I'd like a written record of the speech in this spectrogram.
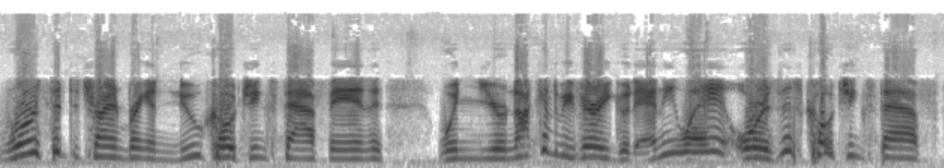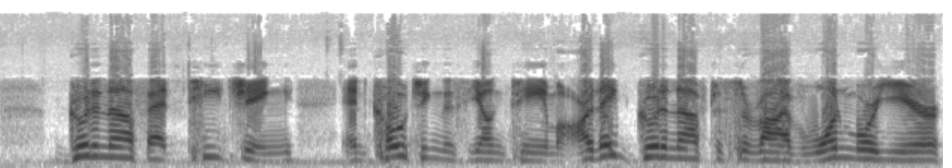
worth it to try and bring a new coaching staff in when you're not going to be very good anyway, or is this coaching staff good enough at teaching and coaching this young team? Are they good enough to survive one more year?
